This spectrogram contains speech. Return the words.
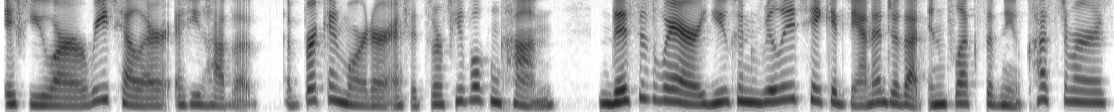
If you are a retailer, if you have a, a brick and mortar, if it's where people can come, this is where you can really take advantage of that influx of new customers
